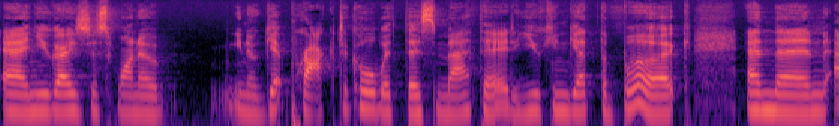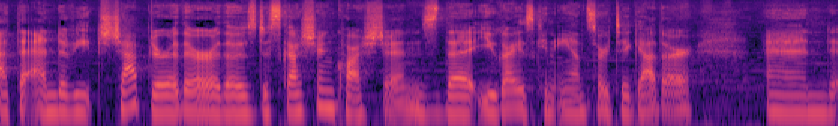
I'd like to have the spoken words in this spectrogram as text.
and you guys just want to you know get practical with this method you can get the book and then at the end of each chapter there are those discussion questions that you guys can answer together and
